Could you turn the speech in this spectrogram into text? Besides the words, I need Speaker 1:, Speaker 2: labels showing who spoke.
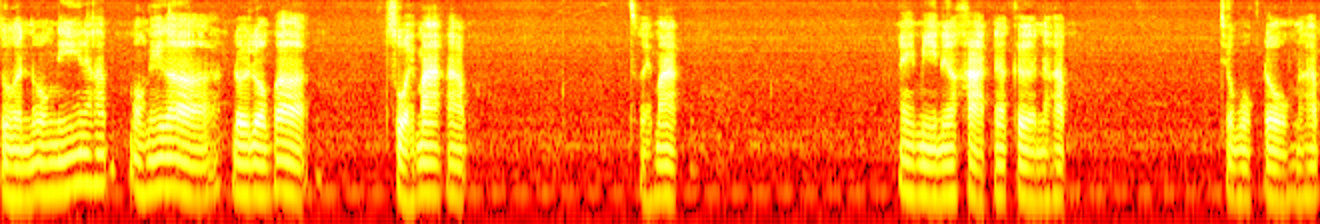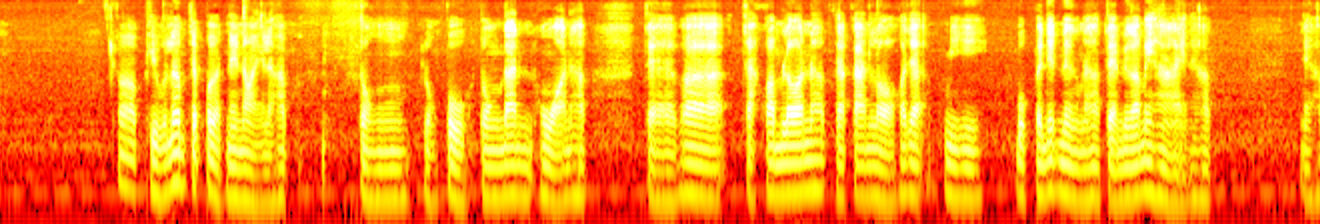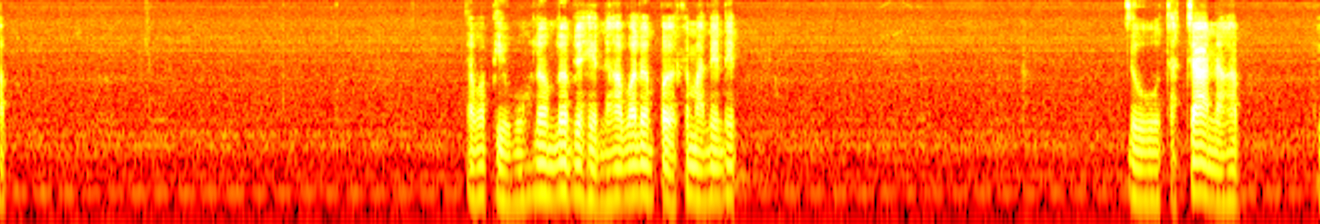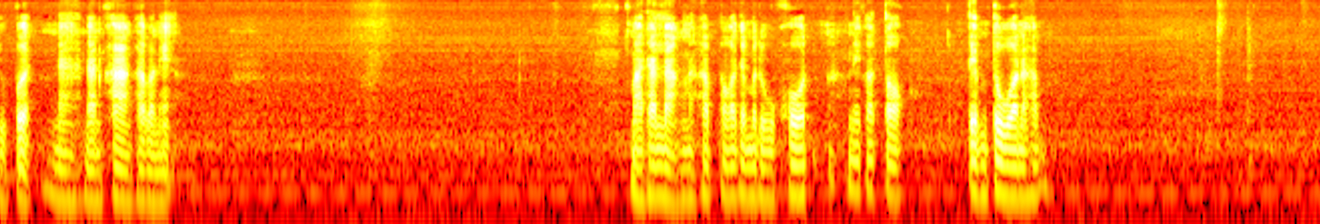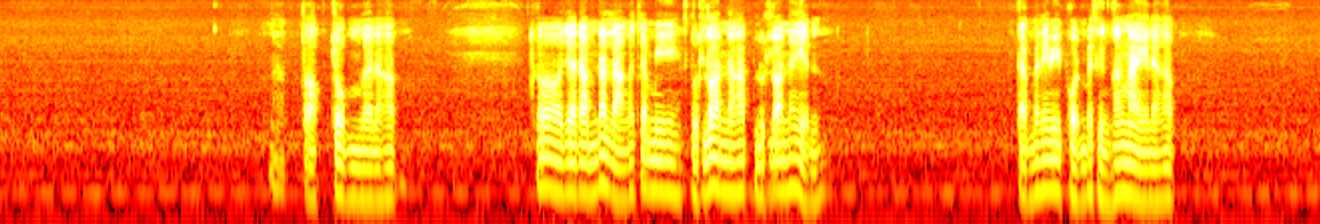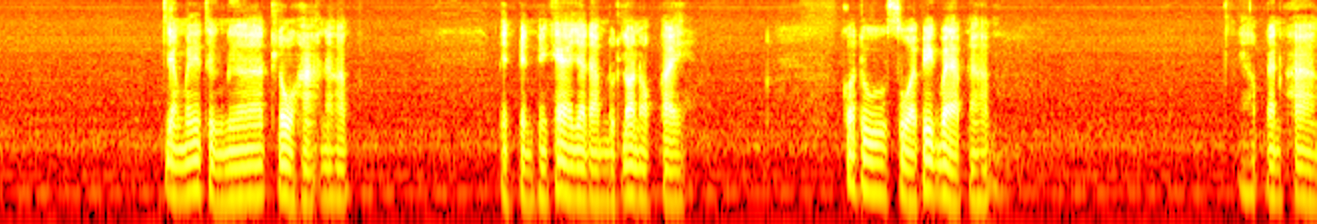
Speaker 1: ส่วนองค์นี้นะครับ องค์นี้ก็โดยรวมก็สวยมากครับ สวยมาก ไม่มีเนื้อขาดเนื้อเกินนะครับ จมูกโด่งนะครับ ก็ผิวเริ่มจะเปิดหน่อยๆแล้วครับ ตรงหลวงปู่ตรงด้านหัวนะครับ แต่ว่าจากความร้อนนะครับ จากการหล่อก็จะมีบุบไปนิดนึงนะครับ แต่เนื้อไม่หายนะครับ เนี่ยครับ แต่ว่าผิวเริ่มเริ่มจะเห็นนะครับว่าเริ่มเปิดขึ้นมานิดๆดูจัดจ้านนะครับ ผิวเปิดนะด้านข้างครับอันนี้มาด้านหลังนะครับ เราก็จะมาดูโค้ดนี่ก็ตอกเต็มตัวนะครับนะครับตอกจมเลยนะครับ ก็ยาดำด้านหลังก็จะมีหลุดล่อนนะครับ หลุดล่อนให้เห็น แต่ไม่ได้มีผลไปถึงข้างในนะครับ ยังไม่ได้ถึงเนื้อโลหะนะครับ เป็นเป็นเพียงแค่ยาดำหลุดล่อนออกไป ก็ดูสวยไปอีกแบบนะครับนี่ครับด้านข้าง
